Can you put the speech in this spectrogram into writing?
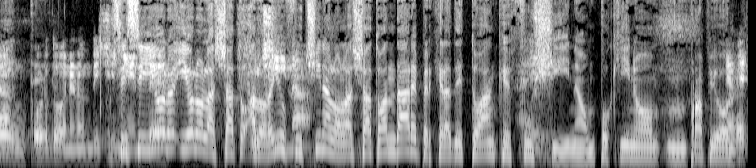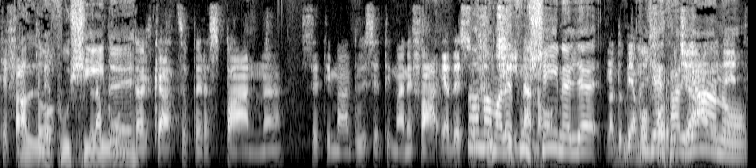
formalmente Bordone, non dici Sì, niente. sì, io, io l'ho lasciato. Allora, io Fucina. Fucina l'ho lasciato andare perché l'ha detto anche Fucina, un pochino mh, proprio Mi avete fatto alle la Fucine. punta al cazzo per Span settima- due settimane fa e adesso No, no, ma le Fucina Fucine no. gli è- la dobbiamo gli è forgiare.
